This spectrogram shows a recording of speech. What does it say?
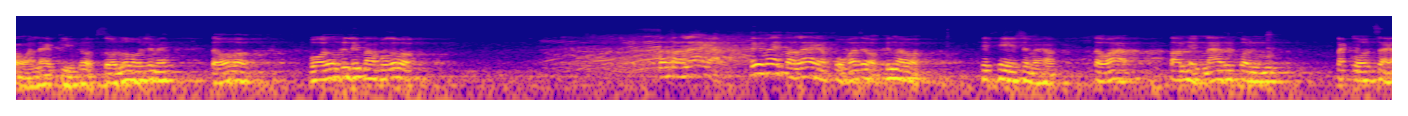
สองวันแรกทีมก็แบบโซโล่ใช่ไหมแต่ว่าแบบโบต้องขึ้นลิฟต์มาโบก็แบบตอนตอนแรกอะไม่ไม่ตอนแรกอะผมว่าจะแบบขึ้นมาแบบเท่ๆใช่ไหมครับ แต่ว่าตอนเห็นหน้าทุกคนตะโกนใส่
